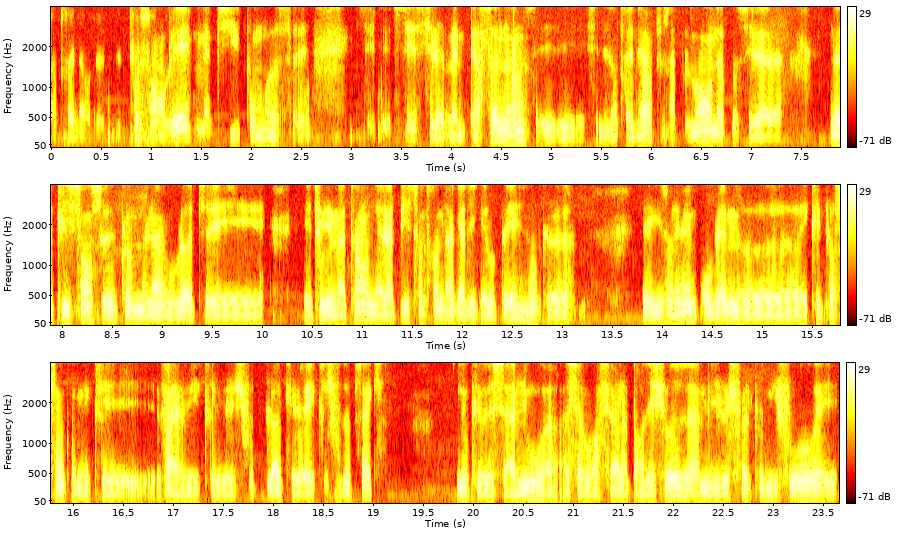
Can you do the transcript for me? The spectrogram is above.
entraîneurs de, de pur sang anglais, même si pour moi c'est la même personne, hein, c'est des, des, entraîneurs tout simplement. On a passé la, notre licence comme l'un ou l'autre et, et, tous les matins on est à la piste en train de les regarder galoper. Donc euh, ils ont les mêmes problèmes euh, avec les pur comme avec les, enfin avec les chevaux de plat qu'avec les chevaux d'obstacle. Donc euh, c'est à nous à, savoir faire la part des choses, amener le cheval comme il faut et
